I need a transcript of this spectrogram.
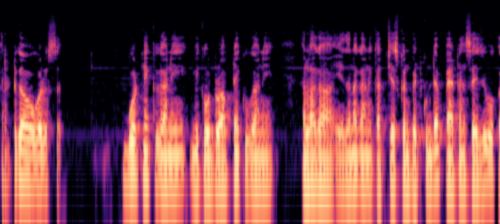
కరెక్ట్గా ఒక బోట్ నెక్ కానీ మీకు డ్రాప్ నెక్ కానీ అలాగా ఏదైనా కానీ కట్ చేసుకొని పెట్టుకుంటే ప్యాటర్న్ సైజు ఒక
